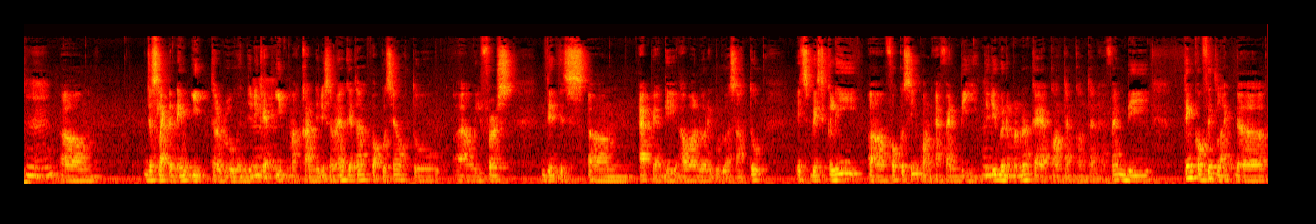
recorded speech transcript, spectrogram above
Hmm. Um, just like the name Eateru, jadi kayak Hmm. eat makan. Jadi sebenarnya kita fokusnya waktu uh, we first did this um, app ya di awal 2021, it's basically uh, focusing on F&B. Jadi Hmm. bener-bener kayak konten-konten F&B. Think of it like the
